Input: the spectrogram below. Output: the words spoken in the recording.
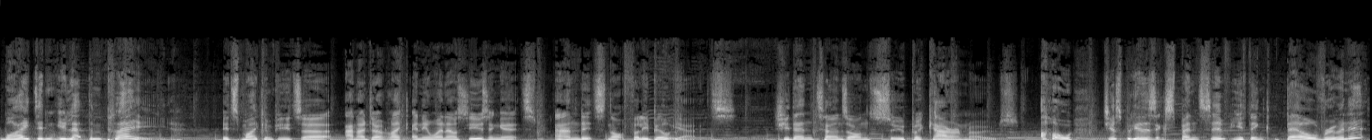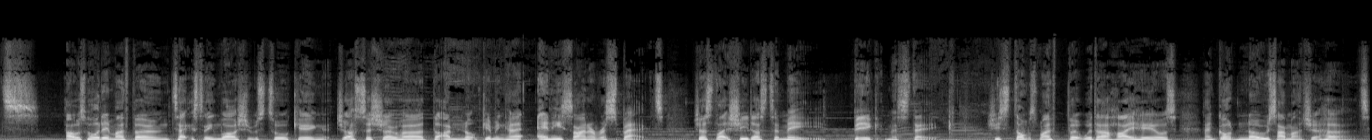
Why didn't you let them play? It's my computer, and I don't like anyone else using it, and it's not fully built yet. She then turns on Super Karen mode. Oh, just because it's expensive, you think they'll ruin it? I was holding my phone, texting while she was talking, just to show her that I'm not giving her any sign of respect, just like she does to me. Big mistake. She stomps my foot with her high heels, and God knows how much it hurt.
